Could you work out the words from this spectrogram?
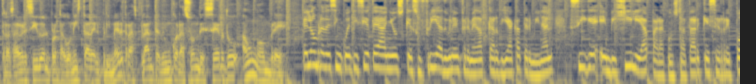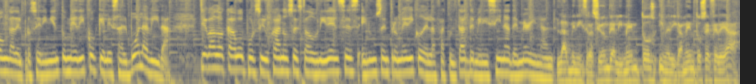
tras haber sido el protagonista del primer trasplante de un corazón de cerdo a un hombre. El hombre de 57 años que sufría de una enfermedad cardíaca terminal sigue en vigilia para constatar que se reponga del procedimiento médico que le salvó la vida, llevado a cabo por cirujanos estadounidenses en un centro médico de la Facultad de Medicina de Maryland. La Administración de Alimentos y Medicamentos FDA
